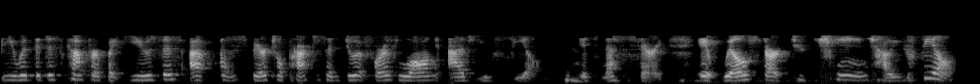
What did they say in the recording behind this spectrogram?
Be with the discomfort, but use this as a spiritual practice and do it for as long as you feel Yeah. it's necessary. It will start to change how you feel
